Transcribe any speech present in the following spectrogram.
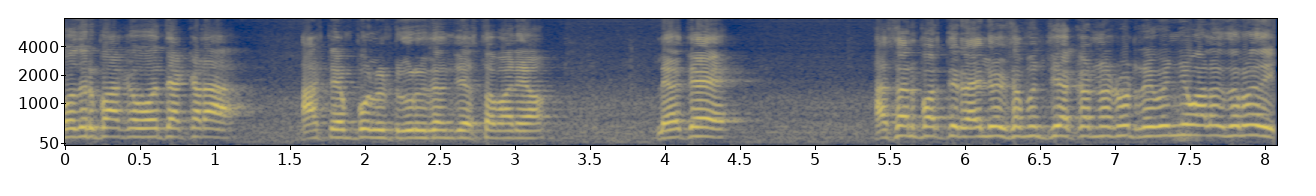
కొదురుపాక పోతే అక్కడ ఆ టెంపుల్ టూరిజం చేస్తామని. లేకపోతే హసన్పర్తి రైల్వేకి సంబంధించి అక్కడ ఉన్నటువంటి రెవెన్యూ వాళ్ళకి తెలియదు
